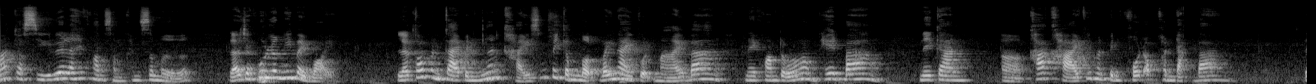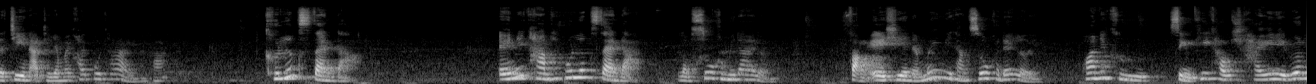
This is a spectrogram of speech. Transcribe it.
มักจะซีเรียสและให้ความสำคัญเสมอ แล้วจะพูดเรื่องนี้บ่อยๆ แล้วก็มันกลายเป็นเงื่อนไข ซึ่งไปกำหนดไว้ในกฎหมายบ้าง ในความตกลงระหว่างประเทศบ้าง ในการค้าขายที่มันเป็น code of conduct บ้าง แต่จีนอาจจะยังไม่ค่อยพูดเท่าไหร่นะคะ คือเรื่อง standard เอนี่ทามที่พูดเรื่อง standard เราสู้เขาไม่ได้เลย ฝั่งเอเชียเนี่ยไม่มีทางสู้เขาได้เลย เพราะนี่คือสิ่งที่เขาใช้ในเรื่อง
